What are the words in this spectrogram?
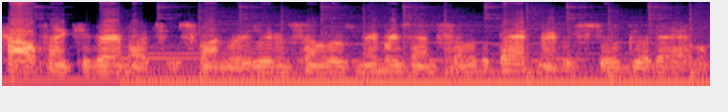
Kyle, thank you very much. It was fun reliving some of those memories and some of the bad memories. Still good to have them.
